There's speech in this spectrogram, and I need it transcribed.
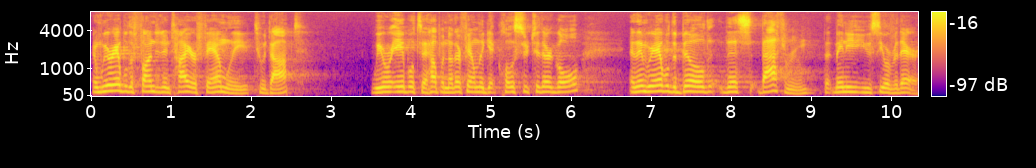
And we were able to fund an entire family to adopt. We were able to help another family get closer to their goal. And then we were able to build this bathroom that many of you see over there.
